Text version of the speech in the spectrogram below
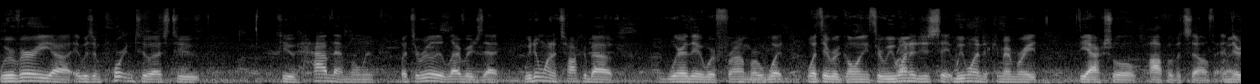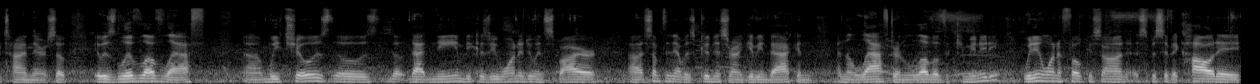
we were very. Uh, it was important to us to to have that moment, but to really leverage that. We didn't want to talk about where they were from or what, what they were going through. We Right. wanted to say we wanted to commemorate the actual pop up itself and Right. their time there. So it was live, love, laugh. Um, we chose those th- that name because we wanted to inspire uh, something that was goodness around giving back and, and the laughter and the love of the community. We didn't want to focus on a specific holiday,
